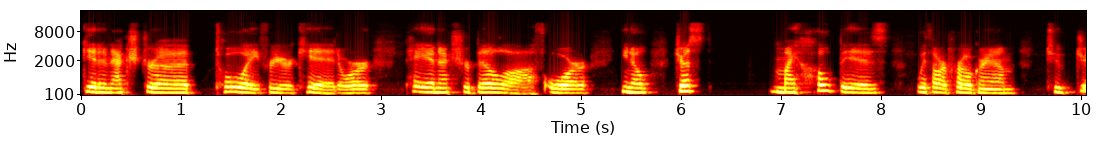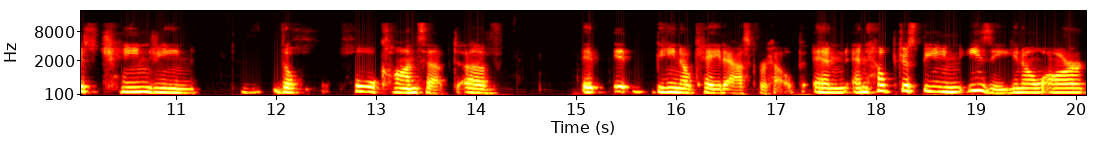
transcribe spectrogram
get an extra toy for your kid or pay an extra bill off or you know, just my hope is with our program to just changing the whole concept of it it being okay to ask for help and and help just being easy you know our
